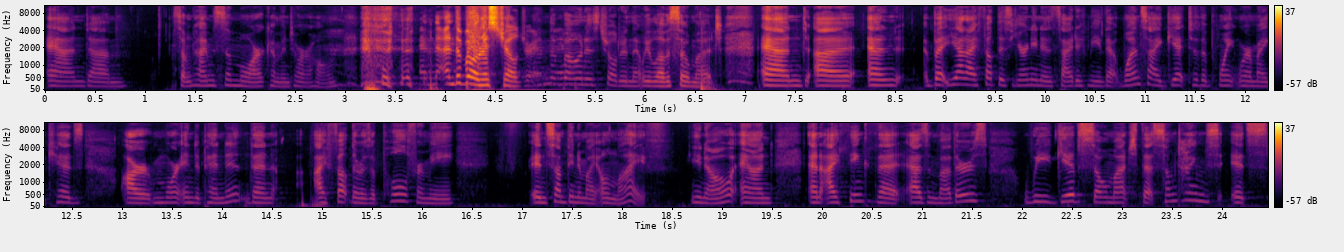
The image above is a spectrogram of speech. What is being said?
and um, sometimes some more come into our home. And, and the bonus children. and the bonus children that we love so much and uh, and but yet i felt this yearning inside of me that once i get to the point where my kids are more independent then i felt there was a pull for me in something in my own life you know and and i think that as mothers we give so much that sometimes it's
